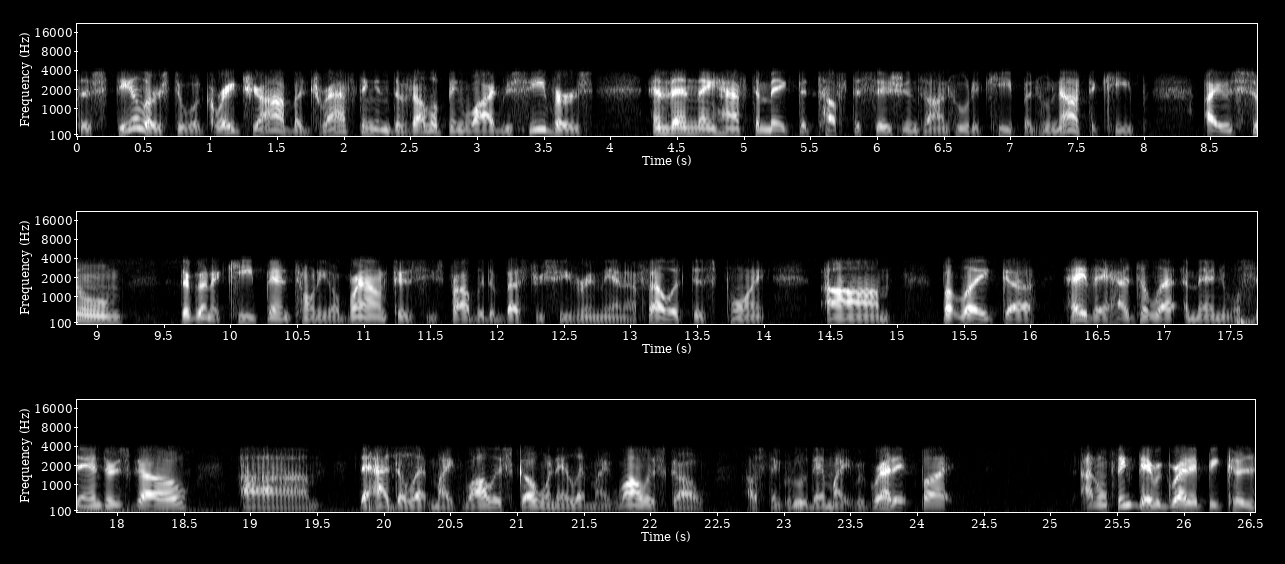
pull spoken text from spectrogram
the Steelers do a great job of drafting and developing wide receivers and then they have to make the tough decisions on who to keep and who not to keep. I assume they're going to keep Antonio Brown because he's probably the best receiver in the NFL at this point. Um, but like, uh, hey, they had to let Emmanuel Sanders go. Um, they had to let Mike Wallace go. When they let Mike Wallace go, I was thinking, ooh, they might regret it, but I don't think they regret it because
